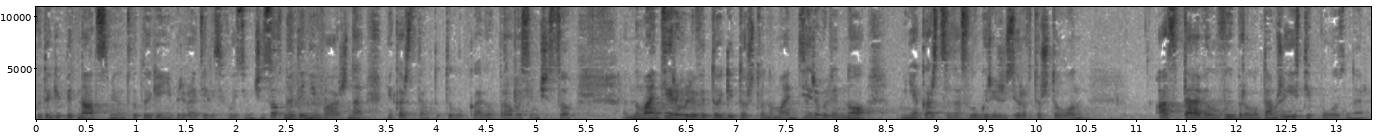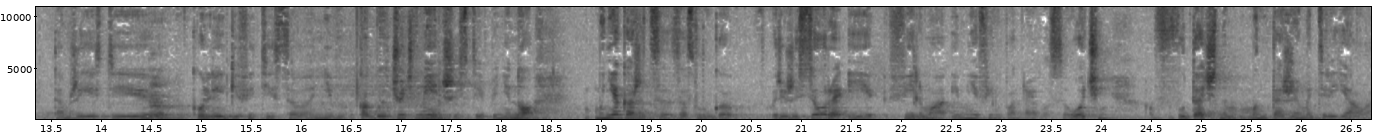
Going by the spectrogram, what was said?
в итоге 15 минут, в итоге они превратились в 8 часов, но это не важно. Мне кажется, там кто-то лукавил про 8 часов. Намонтировали в итоге то, что намонтировали, но мне кажется, заслуга режиссера в том, что он оставил, выбрал, там же есть и Познер, там же есть и да. коллеги Фетисова, не, как бы чуть в меньшей степени, но мне кажется, заслуга режиссера и фильма, и мне фильм понравился очень, в удачном монтаже материала.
